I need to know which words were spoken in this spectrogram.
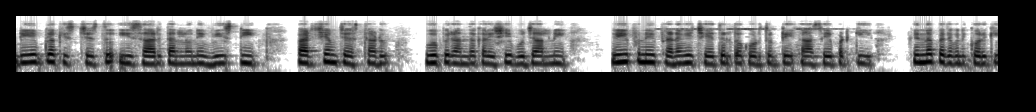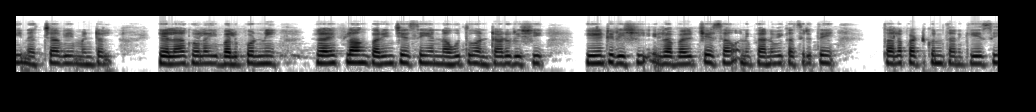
డీప్గా కిస్ చేస్తూ ఈసారి తనలోని వీస్ని పరిచయం చేస్తాడు. ఊపిరి అందక రిషి భుజాల్ని వీపుని ప్రణవి చేతులతో కొడుతుంటే కాసేపటికి కింద పెదవిని కొరికి నచ్చావే మెంటల్. ఎలాగోలా ఈ బలుపొడిని లైఫ్ లాంగ్ భరించేసే అని నవ్వుతూ అంటాడు రిషి. ఏంటి రిషి ఇలా బయట చేశావు అని ప్రణవి కసిరితే తల పట్టుకుని తనకేసి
